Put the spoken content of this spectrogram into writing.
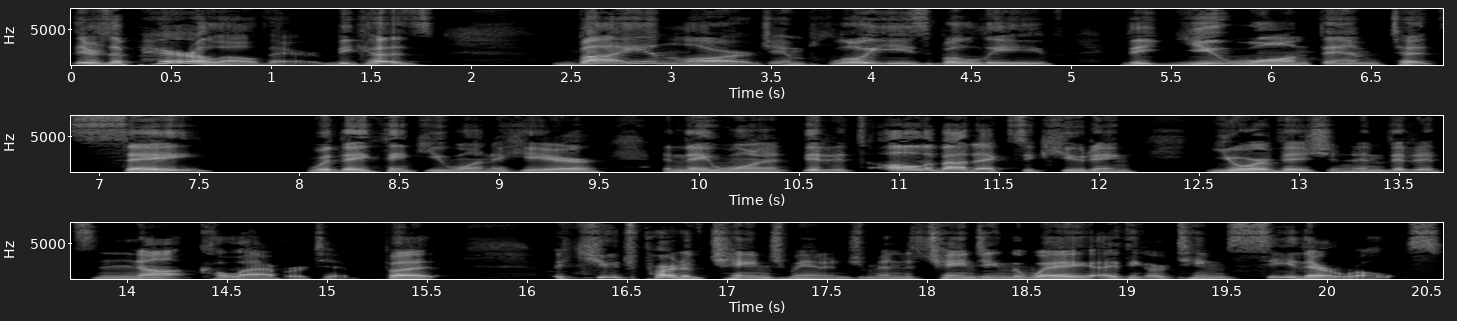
There's a parallel there because by and large, employees believe that you want them to say what they think you want to hear. And they want that it's all about executing your vision and that it's not collaborative. But a huge part of change management is changing the way I think our teams see their roles.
